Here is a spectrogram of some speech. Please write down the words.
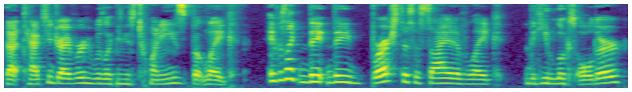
that taxi driver who was like in his twenties, but like it was like they they brushed this aside of like that he looks older,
